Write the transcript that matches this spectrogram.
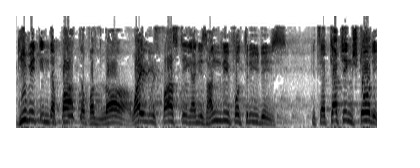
give it in the path of Allah while he's fasting and he's hungry for three days. It's a touching story.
